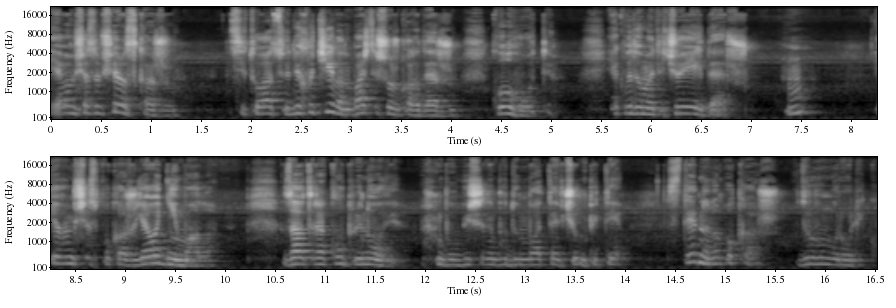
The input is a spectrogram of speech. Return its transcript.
А я вам зараз взагалі розкажу ситуацію. Не хотіла, ну бачите, що в руках держу? Колготи. Як ви думаєте, чого я їх держу? М? Я вам зараз покажу. Я одні мала. Завтра куплю нові, бо більше не буду мати в чому піти. Стидно, але покажу в другому ролику.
